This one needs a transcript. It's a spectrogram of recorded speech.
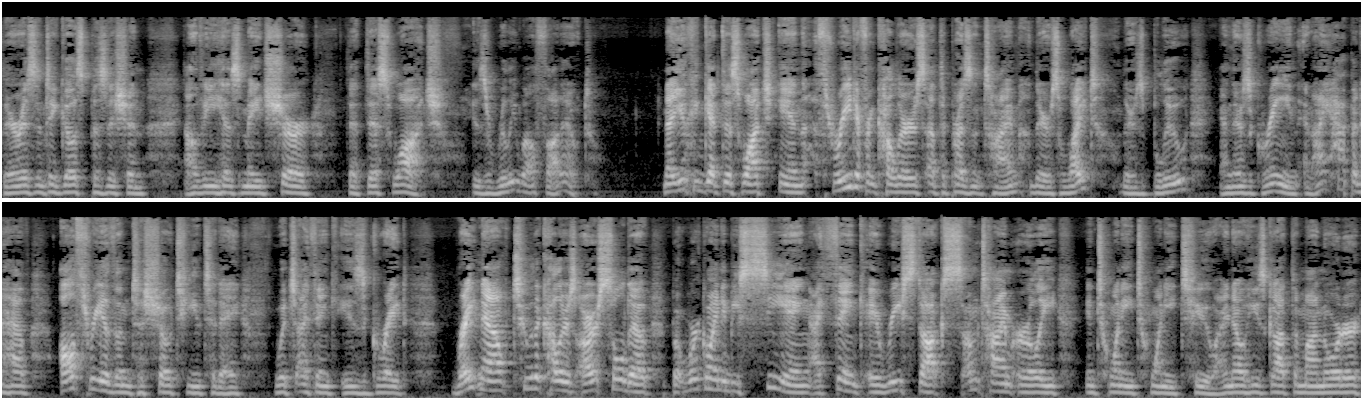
There isn't a ghost position. LV has made sure that this watch is really well thought out. Now you can get this watch in three different colors at the present time. There's white, there's blue, and there's green. And I happen to have all three of them to show to you today, which I think is great. Right now, two of the colors are sold out, but we're going to be seeing, I think, a restock sometime early in 2022. I know he's got them on order.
